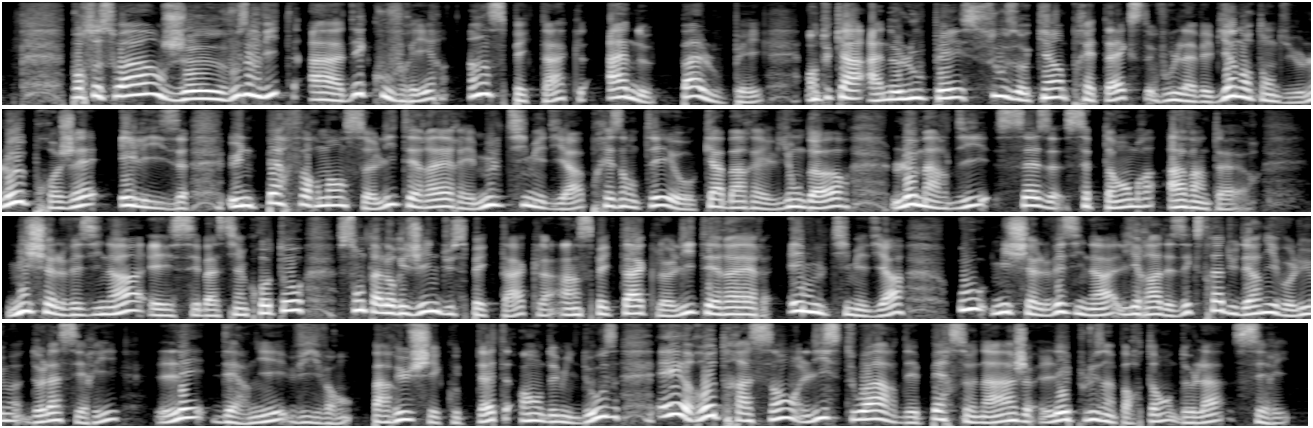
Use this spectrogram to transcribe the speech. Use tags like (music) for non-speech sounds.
Pour ce soir, je vous invite à découvrir un spectacle à ne pas louper, en tout cas à ne louper sous aucun prétexte, vous l'avez bien entendu, le projet Élise, une performance littéraire et multimédia présentée au cabaret Lion d'Or le mardi 16 septembre à 20h. Michel Vézina et Sébastien Croteau sont à l'origine du spectacle, un spectacle littéraire et multimédia où Michel Vézina lira des extraits du dernier volume de la série Les Derniers Vivants, paru chez Coup de tête en 2012 et retraçant l'histoire des personnages les plus importants de la série.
